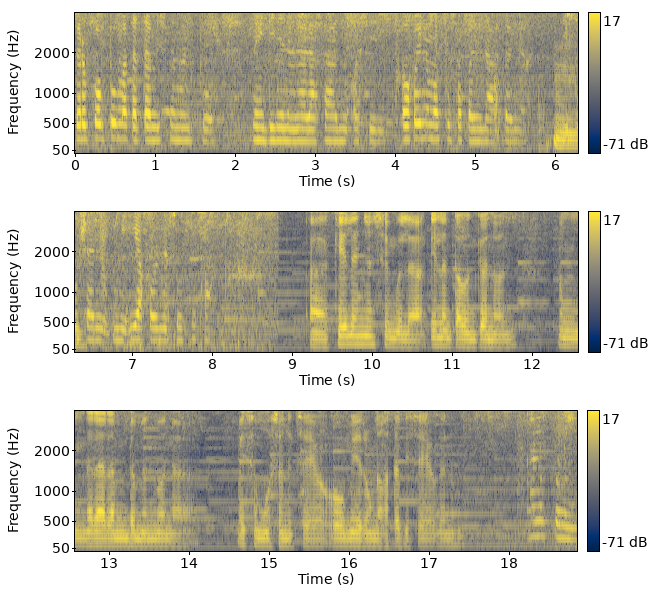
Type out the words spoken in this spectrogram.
Pero pag po matatamis naman po, na hindi niya nalalasahan yung asin, okay naman po sa panlasa niya. Hindi Mm. po siya umiiyak or nasusuka. Ah, kailan yung simula? Ilang taon ka nun? Nung nararamdaman mo na may sumusunod sa'yo o mayroong nakatabi sa'yo, ganun? Ano po nung,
